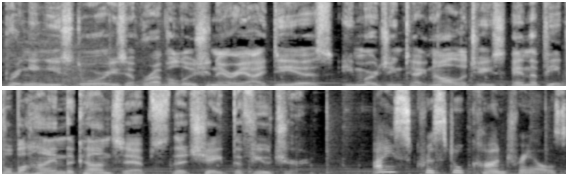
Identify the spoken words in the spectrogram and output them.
bringing you stories of revolutionary ideas, emerging technologies, and the people behind the concepts that shape the future. Ice crystal contrails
